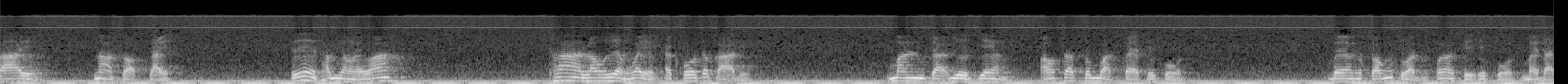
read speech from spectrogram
ชาย น่าสอบใจทีนี้ทำอย่างไรวะ ถ้าเราเลี้ยงไว้อโคสกาดิมันจะยืดแย่ง เอาทรัพย์สมบัติแปดสิบโกดแบ่งสองส่วนคนละสี่สิบโกดไม่ได้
